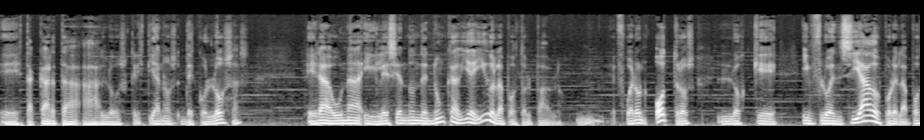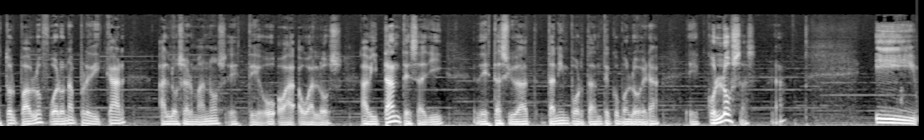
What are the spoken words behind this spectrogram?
eh, esta carta a los cristianos de Colosas, era una iglesia en donde nunca había ido el apóstol Pablo. Mm, fueron otros los que, influenciados por el apóstol Pablo, fueron a predicar a los hermanos este, o, a, los habitantes allí de esta ciudad tan importante como lo era eh, Colosas. Y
